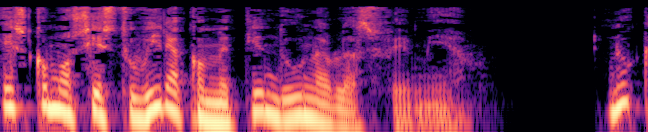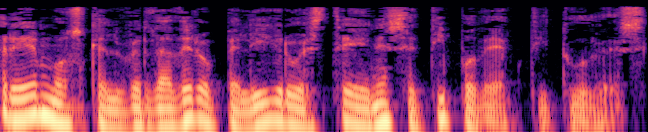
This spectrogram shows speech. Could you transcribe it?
es como si estuviera cometiendo una blasfemia. No creemos que el verdadero peligro esté en ese tipo de actitudes.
